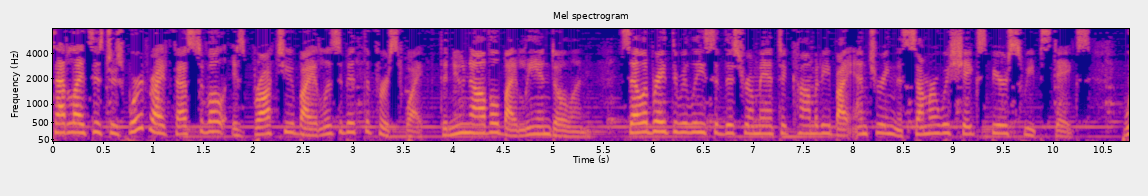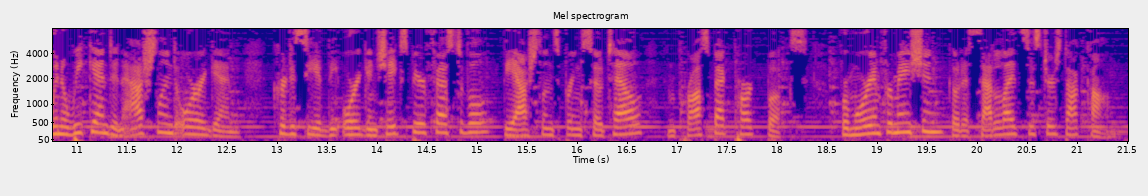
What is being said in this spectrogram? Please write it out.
Satellite Sisters Word Festival is brought to you by Elizabeth the First Wife, the new novel by Lian Dolan. Celebrate the release of this romantic comedy by entering the Summer with Shakespeare sweepstakes. Win a weekend in Ashland, Oregon, courtesy of the Oregon Shakespeare Festival, the Ashland Springs Hotel, and Prospect Park Books. For more information, go to satellitesisters.com.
